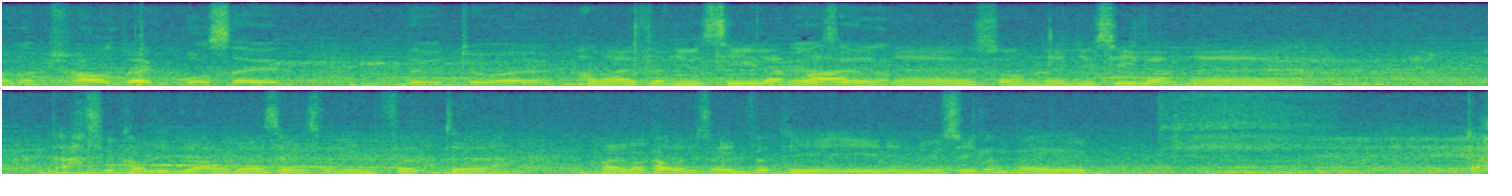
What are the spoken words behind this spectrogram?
har nasjonaldrekt på seg, David Tua. Han er fra New Zealand og er en uh, sånn New Zealand uh, Ja, skal vi kalle det indianer. Det er selv sånn innfødt uh, Hva er det man kaller seg innfødt i, i New Zealand? Eller, ja.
